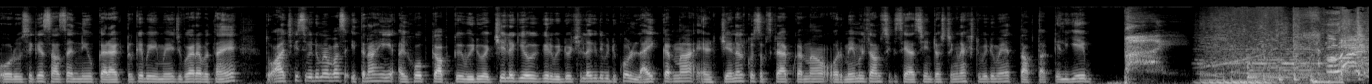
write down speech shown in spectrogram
और उसी के साथ साथ न्यू कैरेक्टर के भी इमेज वगैरह बताएँ। तो आज की इस वीडियो में बस इतना ही। आई होप कि आपकी वीडियो अच्छी लगी होगी। अगर वीडियो अच्छी लगी तो वीडियो को लाइक करना एंड चैनल को सब्सक्राइब करना। और मैं मिलता हूँ किसी ऐसी इंटरेस्टिंग नेक्स्ट वीडियो में। तब तक के लिए All right.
